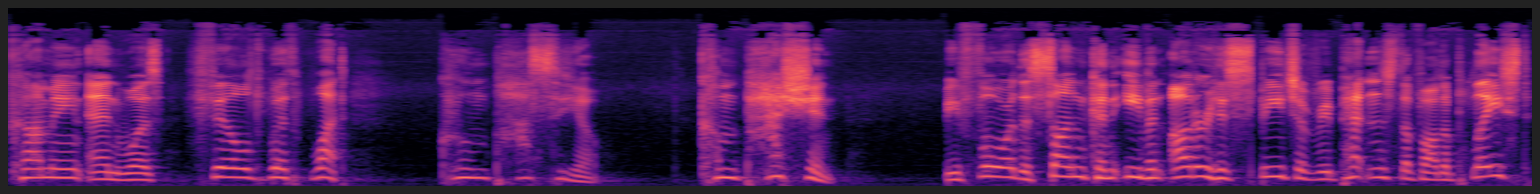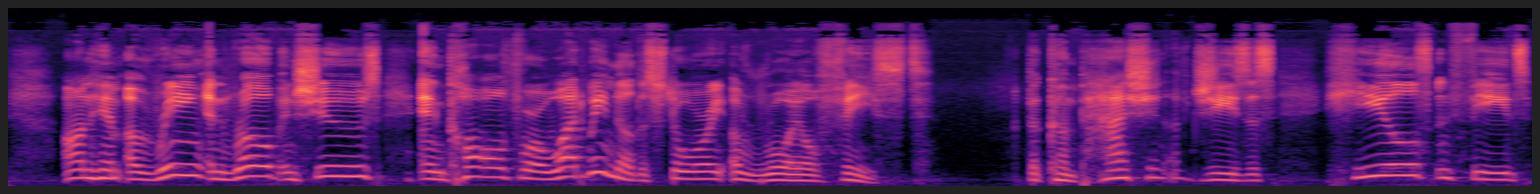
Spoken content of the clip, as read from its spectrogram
coming and was filled with what? Compassio, compassion. Before the son can even utter his speech of repentance, the father placed on him a ring and robe and shoes and called for what? We know the story a royal feast. The compassion of Jesus heals and feeds,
